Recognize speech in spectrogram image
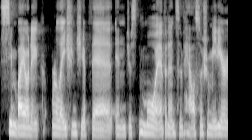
symbiotic relationship there, and just more evidence of how social media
